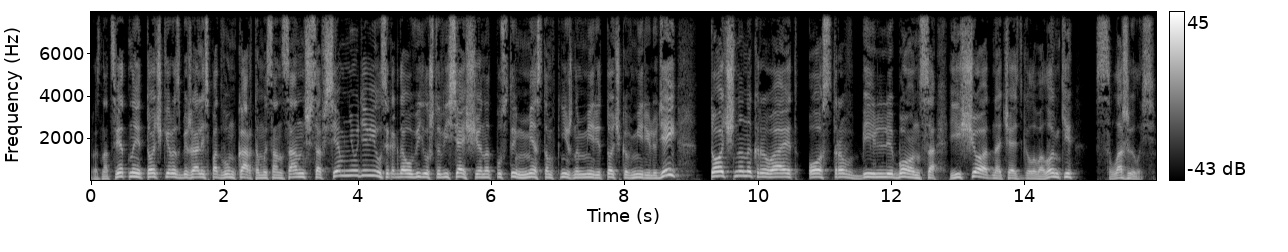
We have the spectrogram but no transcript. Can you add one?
Разноцветные точки разбежались по двум картам, и Сан Саныч совсем не удивился, когда увидел, что висящая над пустым местом в книжном мире точка в мире людей точно накрывает остров Билли Бонса. Еще одна часть головоломки сложилась.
